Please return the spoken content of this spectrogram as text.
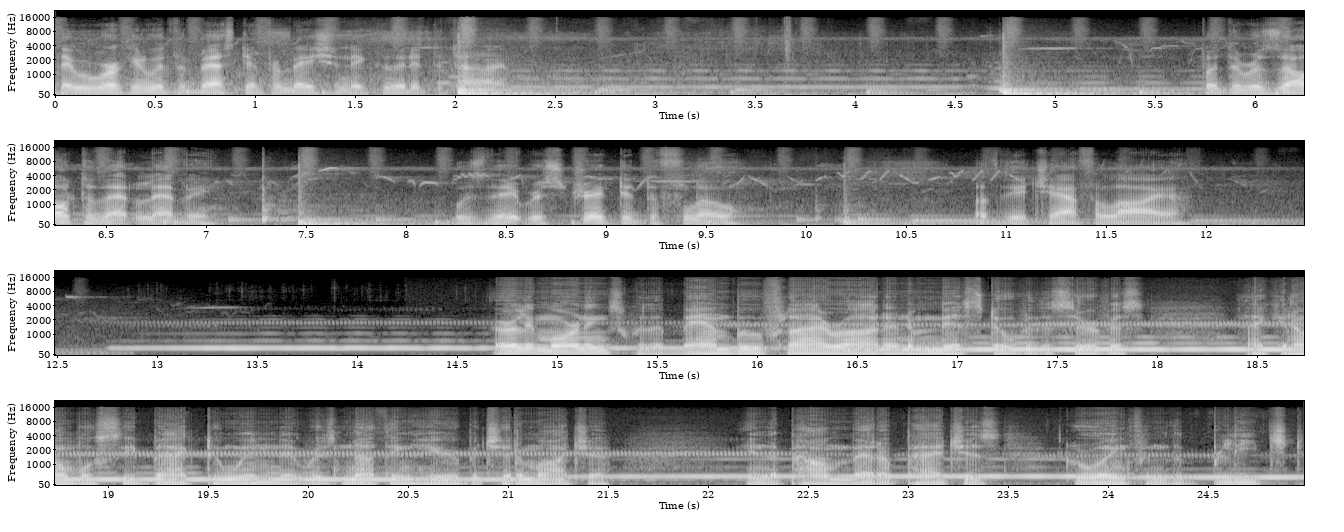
they were working with the best information they could at the time. But the result of that levee was that it restricted the flow of the Atchafalaya. Early mornings with a bamboo fly rod and a mist over the surface, I can almost see back to when there was nothing here but Chitimacha, in the palmetto patches growing from the bleached,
